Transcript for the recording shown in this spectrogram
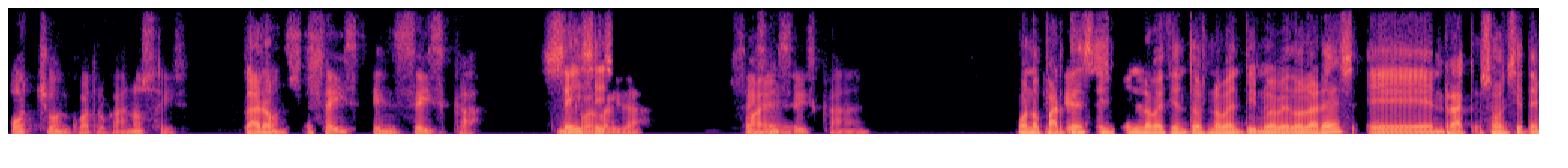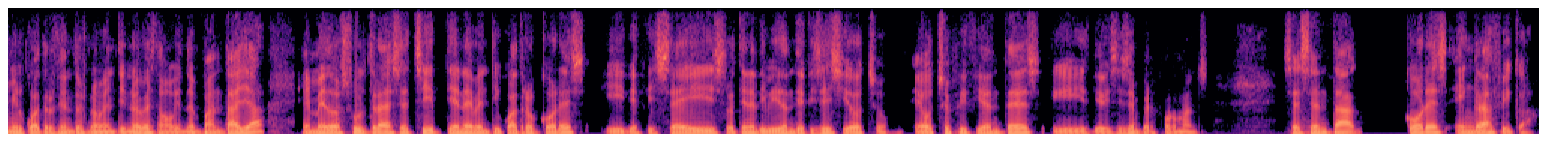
8 en 4K, no 6. Claro. Son 6 en 6K. 6, 6. 6 en 6K, ¿eh? Bueno, parten 6.999 dólares. en rack son 7.499, estamos viendo en pantalla. M2 Ultra, ese chip tiene 24 cores y 16, lo tiene dividido en 16 y 8. 8 eficientes y 16 en performance. 60 cores en gráfica,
